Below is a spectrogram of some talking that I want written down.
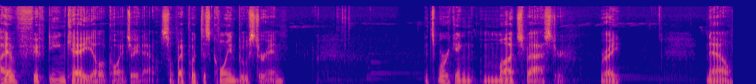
I have 15k yellow coins right now. So if I put this coin booster in, it's working much faster, right? Now,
